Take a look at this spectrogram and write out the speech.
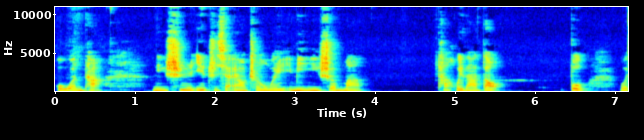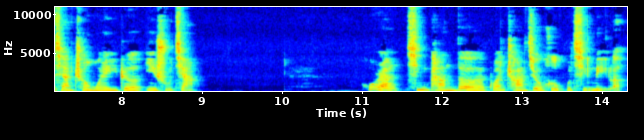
我问他：“你是一直想要成为一名医生吗？”他回答道：“不，我想成为一个艺术家。”忽然，星盘的观察就合乎情理了。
